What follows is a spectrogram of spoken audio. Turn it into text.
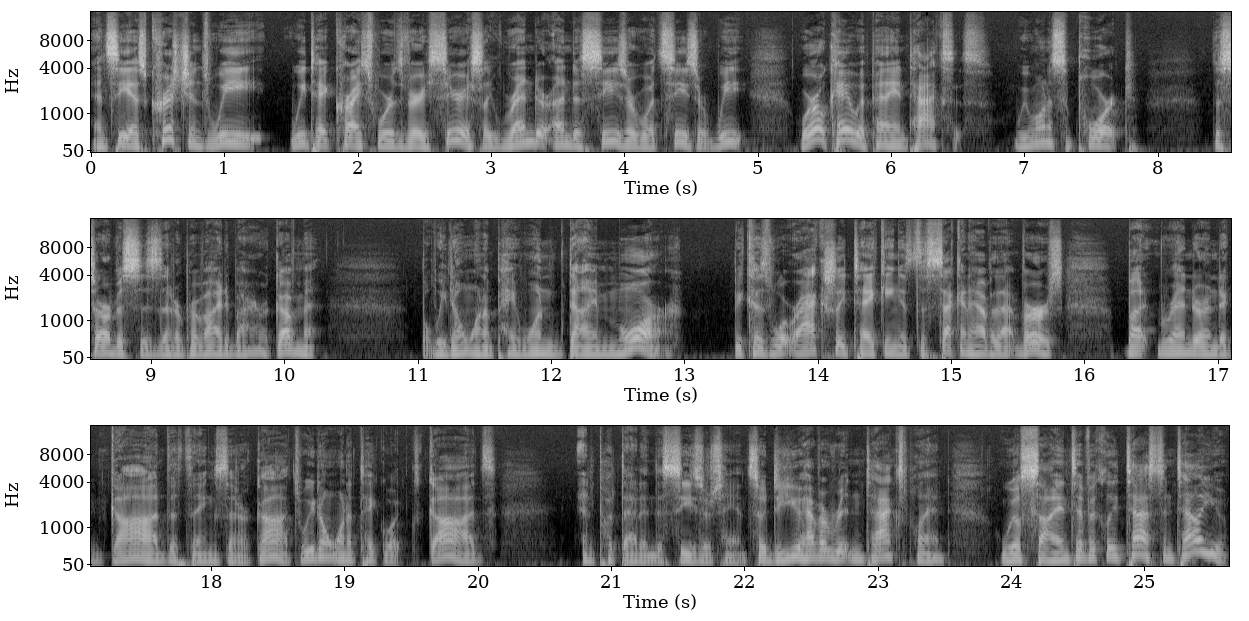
And see, as Christians, we, we take Christ's words very seriously. Render unto Caesar what Caesar. We, we're okay with paying taxes. We want to support the services that are provided by our government, but we don't want to pay one dime more because what we're actually taking is the second half of that verse, but render unto God the things that are God's. We don't want to take what's God's and put that into Caesar's hands. So, do you have a written tax plan? We'll scientifically test and tell you.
